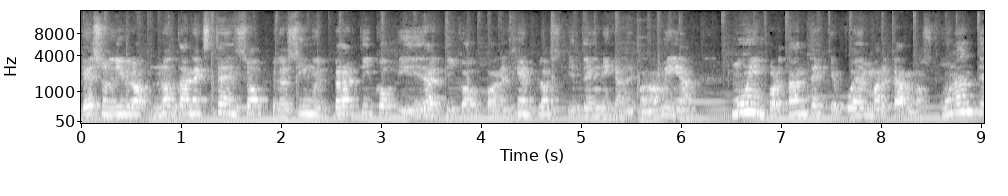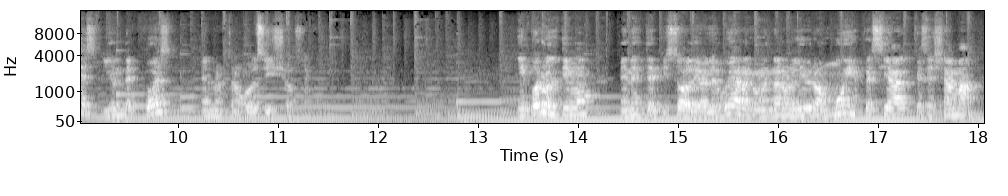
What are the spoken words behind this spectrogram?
que es un libro no tan extenso, pero sí muy práctico y didáctico, con ejemplos y técnicas de economía muy importantes que pueden marcarnos un antes y un después en nuestros bolsillos. Y por último, en este episodio les voy a recomendar un libro muy especial que se llama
